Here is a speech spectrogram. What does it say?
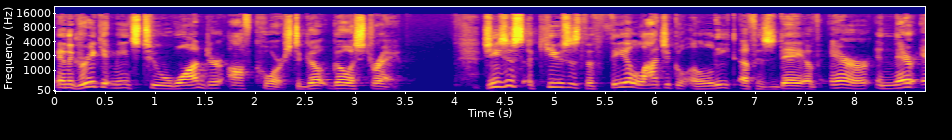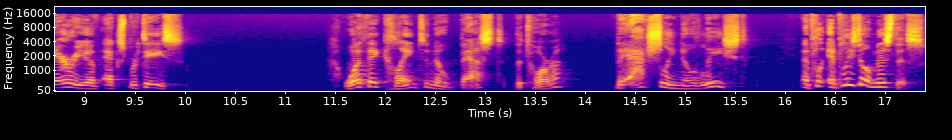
In the Greek, it means to wander off course, to go, go astray. Jesus accuses the theological elite of his day of error in their area of expertise. What they claim to know best, the Torah, they actually know least. And, pl- and please don't miss this.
